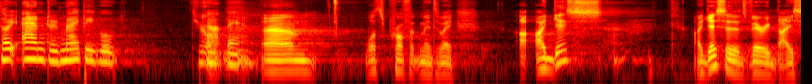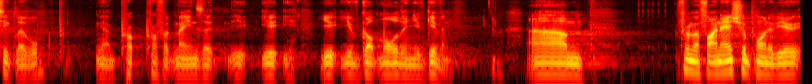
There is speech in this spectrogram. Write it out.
So, Andrew, maybe we'll start there. Um, what's profit mean to me? I, I guess, I guess at its very basic level, you know, pro- profit means that you, you, you, you've got more than you've given. Um, from a financial point of view,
